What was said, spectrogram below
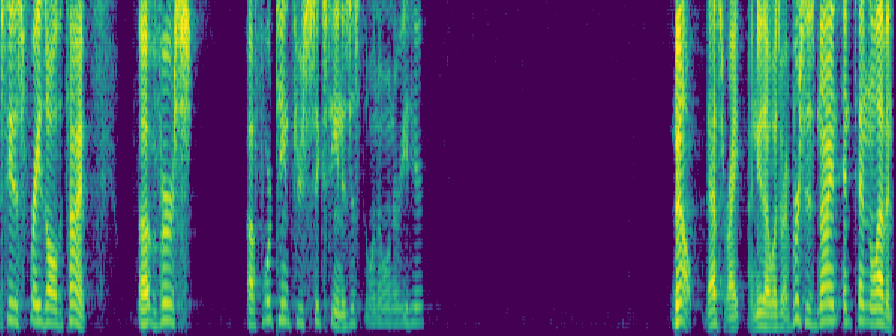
this phrase all the time. Uh, verse uh, 14 through 16. Is this the one I want to read here? No, that's right. I knew that was right. Verses 9 and 10 and 11.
